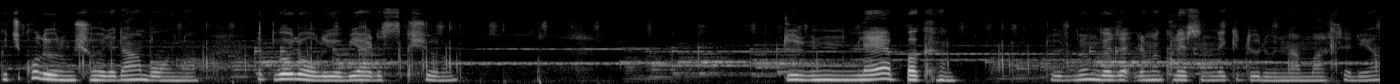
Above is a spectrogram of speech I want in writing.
Gıcık oluyorum şöyle daha bu oyuna. Hep böyle oluyor bir yerde sıkışıyorum. Dürbünle bakın. Dürbün gözetleme kulesindeki dürbünden bahsediyor.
